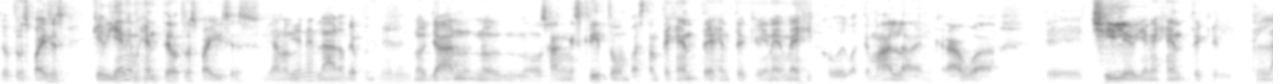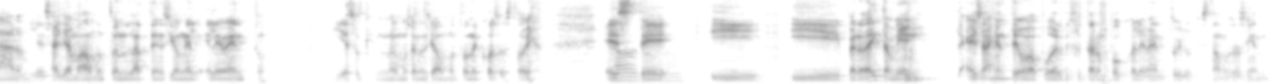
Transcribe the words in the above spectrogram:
otros países, que vienen gente de otros países, ya nos, vienen, claro, Nos, ya nos, nos, han escrito bastante gente, gente que viene de México, de Guatemala, de Nicaragua, de Chile, viene gente que claro. les ha llamado un montón la atención el, el evento, y eso que no hemos anunciado un montón de cosas todavía. este, Y, y, pero de ahí también esa gente va a poder disfrutar un poco del evento y lo que estamos haciendo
